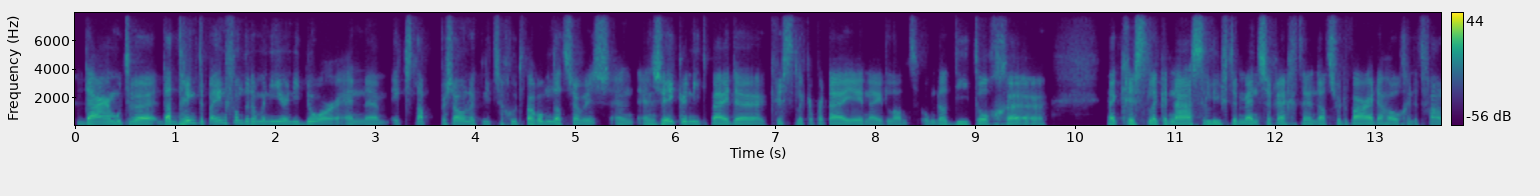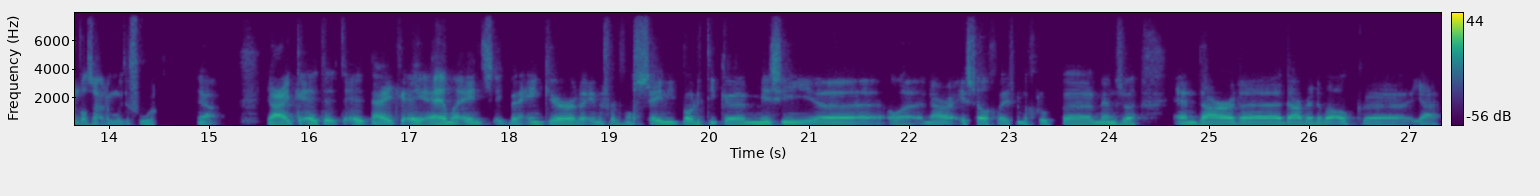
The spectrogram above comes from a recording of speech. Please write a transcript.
daar moeten we, dat dringt op een of andere manier niet door. En ehm, ik snap persoonlijk niet zo goed waarom dat zo is. En, en zeker niet bij de christelijke partijen in Nederland, omdat die toch uh, hè, christelijke naaste liefde, mensenrechten en dat soort waarden hoog in het vaandel zouden moeten voeren. Ja, ja, ik, het, nee, ik helemaal eens. Ik ben één keer in een soort van semi-politieke missie uh, naar Israël geweest met een groep mensen. En daar, daar werden we ook, ja,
